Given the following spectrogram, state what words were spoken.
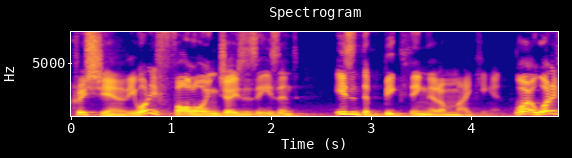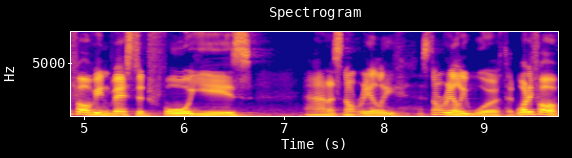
Christianity, what if following Jesus isn't isn't the big thing that I'm making it? What, what if I've invested four years and it's not really it's not really worth it. What if I've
